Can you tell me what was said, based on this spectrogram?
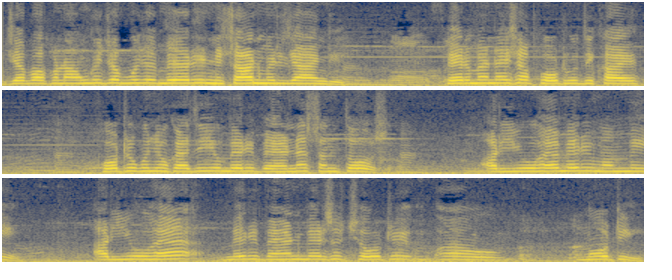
जब अपनाऊँगी जब मुझे मेरी निशान मिल जाएँगी। फिर मैंने ऐसा फ़ोटो दिखाए। फ़ोटो को जो कह दी ये मेरी बहन है संतोष। और यू है मेरी मम्मी। और यू है मेरी बहन मेरे से छोटी मोटी।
